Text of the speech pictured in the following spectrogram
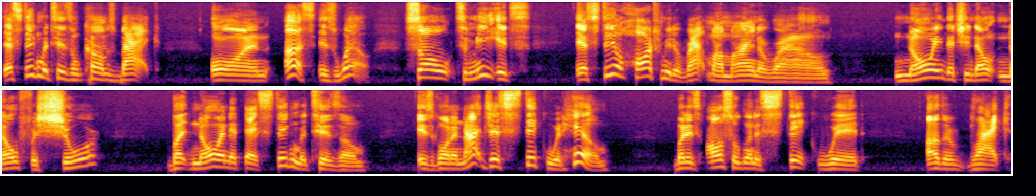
That stigmatism comes back on us as well. So to me, it's it's still hard for me to wrap my mind around knowing that you don't know for sure, but knowing that that stigmatism is going to not just stick with him, but it's also going to stick with other black,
